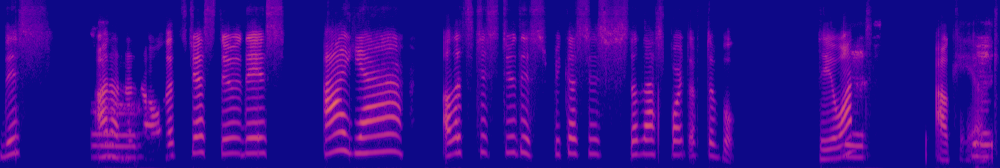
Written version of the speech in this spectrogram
this? I don't know. Uh, let's just do this. Ah, yeah. Oh, let's just do this because this is the last part of the book. Do you want? yes, Okay, yes. okay.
